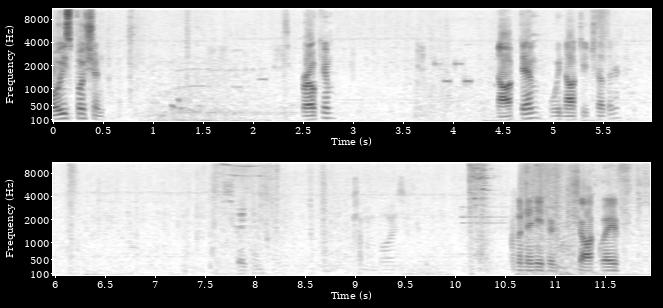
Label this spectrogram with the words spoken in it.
Oh, he's pushing. Broke him. Knocked him. We knocked each other. Mistaken. Coming, boys. I'm gonna need a shockwave.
